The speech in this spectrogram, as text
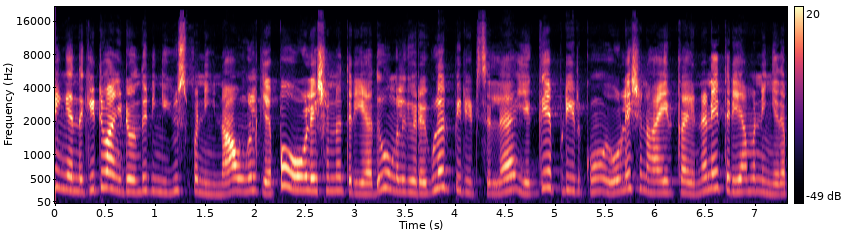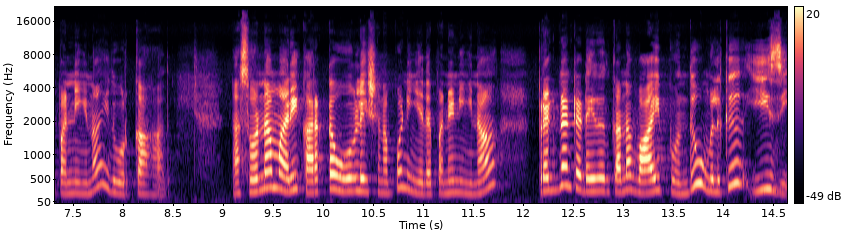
நீங்கள் இந்த கிட் வாங்கிட்டு வந்து நீங்கள் யூஸ் பண்ணிங்கன்னா உங்களுக்கு எப்போ ஓவலேஷன்னு தெரியாது. உங்களுக்கு ரெகுலர் பீரியட்ஸ் இல்லை. எக் எப்படி இருக்கும்? ஓவலேஷன் ஆயிருக்கா? என்னன்னே தெரியாமல் நீங்கள் இதை பண்ணிங்கன்னா இது ஒர்க் ஆகாது. நான் சொன்ன மாதிரி கரெக்டாக ஓவலேஷன் அப்போ நீங்கள் இதை பண்ணினீங்கன்னா ப்ரெக்னென்ட் அடைகிறதுக்கான வாய்ப்பு வந்து உங்களுக்கு ஈஸி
